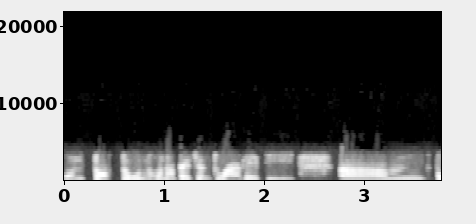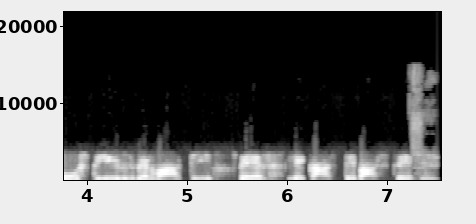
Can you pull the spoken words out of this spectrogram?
un tot, un, una percentuale di um, posti riservati per le caste basse, sì.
